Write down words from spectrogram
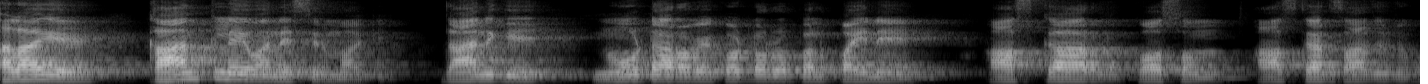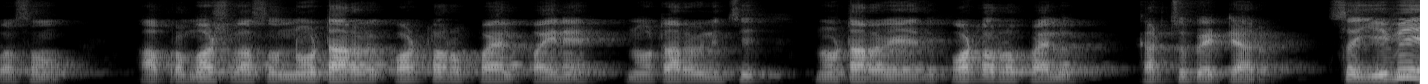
అలాగే కాంక్లేవ్ అనే సినిమాకి దానికి నూట అరవై కోట్ల రూపాయల పైనే ఆస్కార్ కోసం ఆస్కార్ సాధించడం కోసం ఆ ప్రమోషన్ కోసం నూట అరవై కోట్ల రూపాయల పైనే నూట అరవై నుంచి నూట అరవై ఐదు కోట్ల రూపాయలు ఖర్చు పెట్టారు. సో ఇవి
